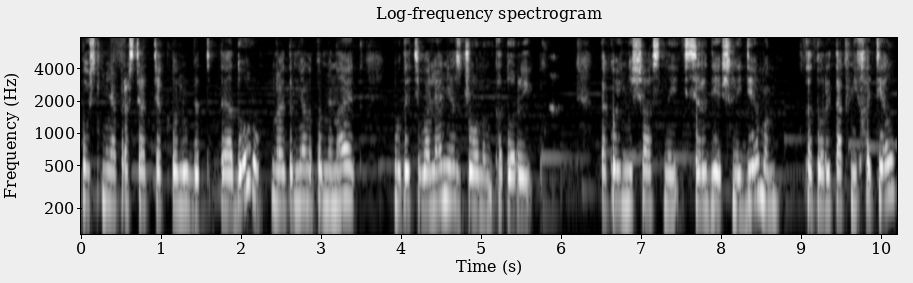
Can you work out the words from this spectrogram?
Пусть меня простят те, кто любит Теодору, но это мне напоминает вот эти валяния с Джоном, который такой несчастный сердечный демон, который так не хотел,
